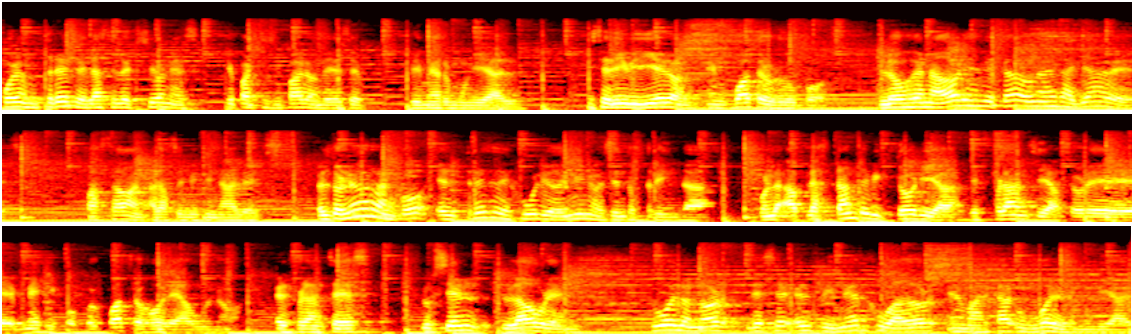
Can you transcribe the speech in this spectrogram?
fueron 13 las selecciones que participaron de ese primer mundial y se dividieron en cuatro grupos. Los ganadores de cada una de las llaves pasaban a las semifinales. El torneo arrancó el 13 de julio de 1930 con la aplastante victoria de Francia sobre México por 4 goles a 1. El francés Lucien Lauren tuvo el honor de ser el primer jugador en marcar un gol en el Mundial.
